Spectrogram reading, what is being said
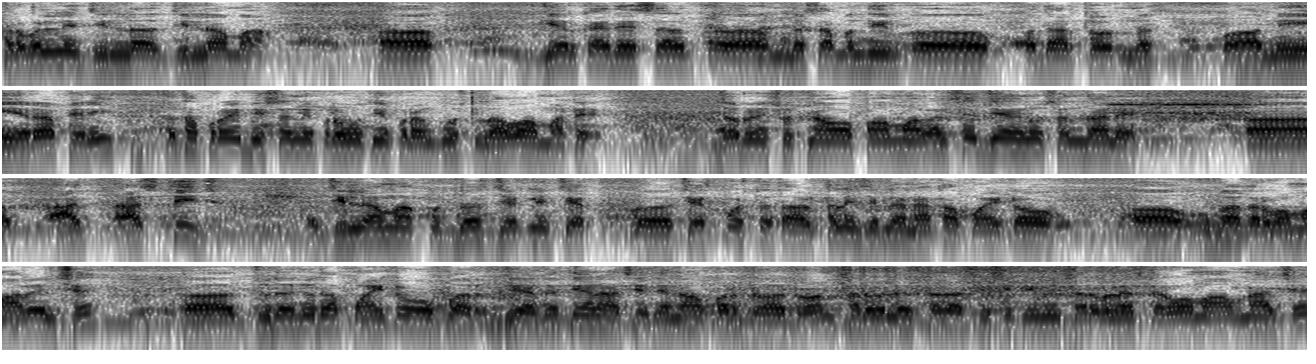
અરવલ્લી જિલ્લા, જિલ્લામાં ગેરકાયદેસર નશાબંધી પદાર્થોની હેરાફેરી તથા પ્રોહિબિશનની પ્રવૃત્તિ પર અંકુશ લાવવા માટે જરૂરી સૂચનાઓ આપવામાં આવેલ છે. જે અનુસંધાને આજથી જ જિલ્લામાં દસ જેટલી ચેક ચેકપોસ્ટ તથા અડતાલીસ જેટલા નાકા પોઈન્ટો ઊભા કરવામાં આવેલ છે. જુદા જુદા પોઈન્ટો ઉપર જે અગત્યના છે તેના ઉપર ડ્રોન સર્વેલન્સ તથા સીસીટીવી સર્વેલન્સ કરવામાં આવનાર છે.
